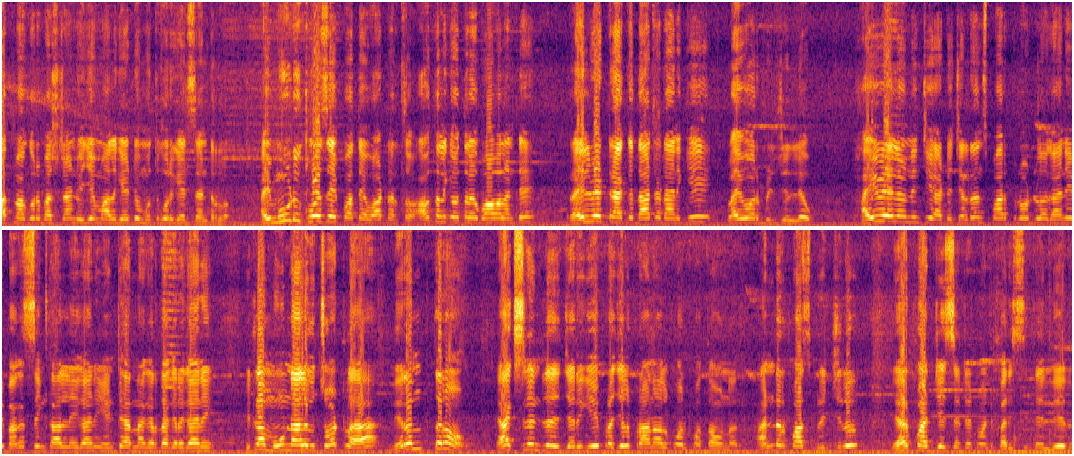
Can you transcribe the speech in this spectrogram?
Atmakur bus stand Vijayamala gate Muthukur gate సెంటర్లో. అవి మూడు క్లోజ్ అయిపోతాయి వాటర్తో. అవతలకి అవతలకి పోవాలంటే రైల్వే ట్రాక్ దాటడానికి ఫ్లైఓవర్ బ్రిడ్జ్లు లేవు. హైవేలో నుంచి అటు చిల్డ్రన్స్ పార్క్ రోడ్లో కానీ భగత్ సింగ్ కాలనీ కానీ ఎన్టీఆర్ నగర్ దగ్గర కానీ ఇట్లా మూడు నాలుగు చోట్ల నిరంతరం యాక్సిడెంట్లు జరిగి ప్రజలు ప్రాణాలు కోల్పోతూ ఉన్నారు. అండర్ పాస్ బ్రిడ్జ్లు ఏర్పాటు చేసేటటువంటి పరిస్థితే లేదు.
